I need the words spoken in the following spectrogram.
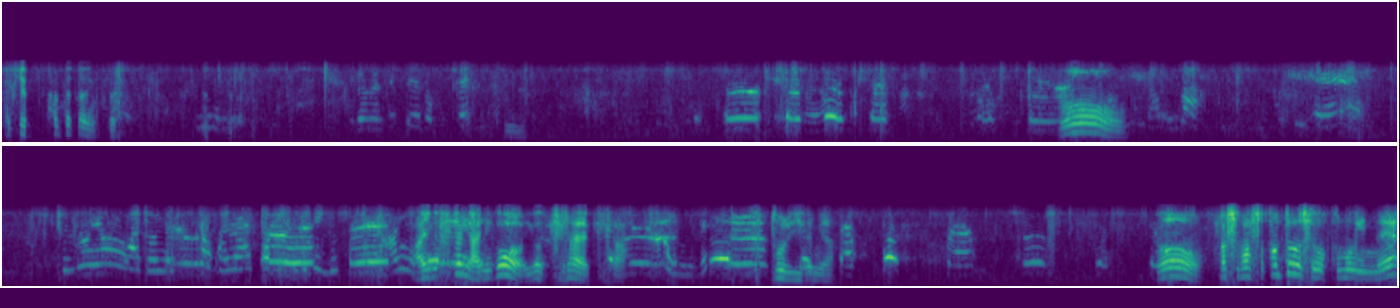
밖에 탈 때까지 있어. 이거는 택시에서 못해? 음. 오. 아, 이거 수정이 아니고 이거 기사야 기사. 돌 이름이야. 어, 봤어, 봤어. 깜짝 놀랐어. 구멍이 있네.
